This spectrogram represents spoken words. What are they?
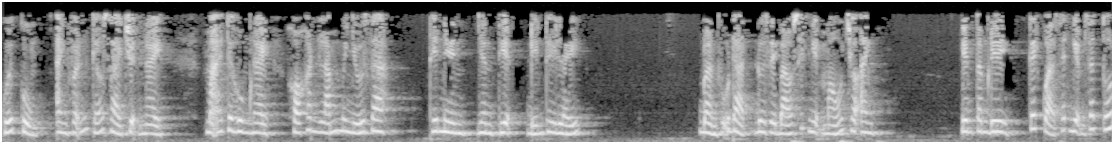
Cuối cùng, anh vẫn kéo dài chuyện này. Mãi tới hôm nay, khó khăn lắm mới nhớ ra. Thế nên, nhân tiện đến đây lấy. Đoàn Vũ Đạt đưa giấy báo xét nghiệm máu cho anh. Yên tâm đi, kết quả xét nghiệm rất tốt,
